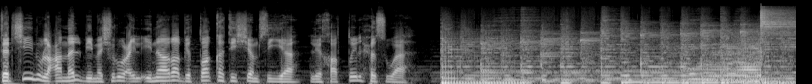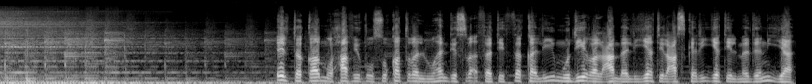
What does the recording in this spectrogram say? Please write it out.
تدشين العمل بمشروع الإنارة بالطاقة الشمسية لخط الحسوة. التقى محافظ سقطرى المهندس رأفت الثقلي مدير العمليات العسكرية المدنية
